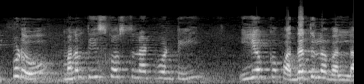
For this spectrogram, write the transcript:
ఇప్పుడు మనం తీసుకొస్తున్నటువంటి ఈ యొక్క పద్ధతుల వల్ల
